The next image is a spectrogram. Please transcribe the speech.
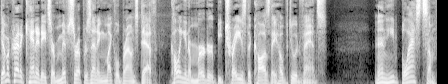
Democratic candidates are misrepresenting Michael Brown's death. Calling it a murder betrays the cause they hope to advance. And he blasts them.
